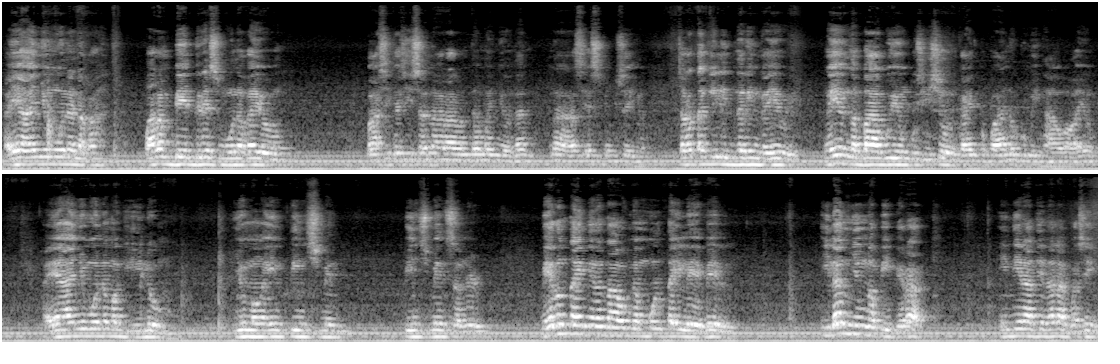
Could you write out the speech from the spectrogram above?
hayaan nyo muna naka, parang bed rest muna kayo. Base kasi sa nararamdaman nyo, na, na-assessment ko sa inyo. Tsaka tagilid na rin kayo eh. Ngayon, nabago yung posisyon, kahit pa paano guminhawa kayo. Hayaan nyo muna maghilom. Yung mga impingement, impingement sa nerve. Meron tayong tinatawag na multi-level. Ilan yung napipirat? Hindi natin alam kasi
